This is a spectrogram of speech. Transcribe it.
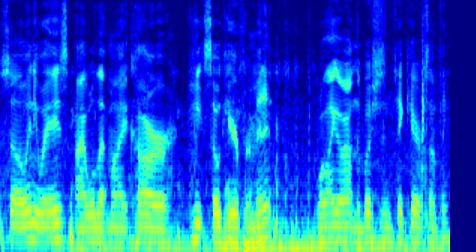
So anyways, I will let my car heat soak here for a minute while I go out in the bushes and take care of something.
